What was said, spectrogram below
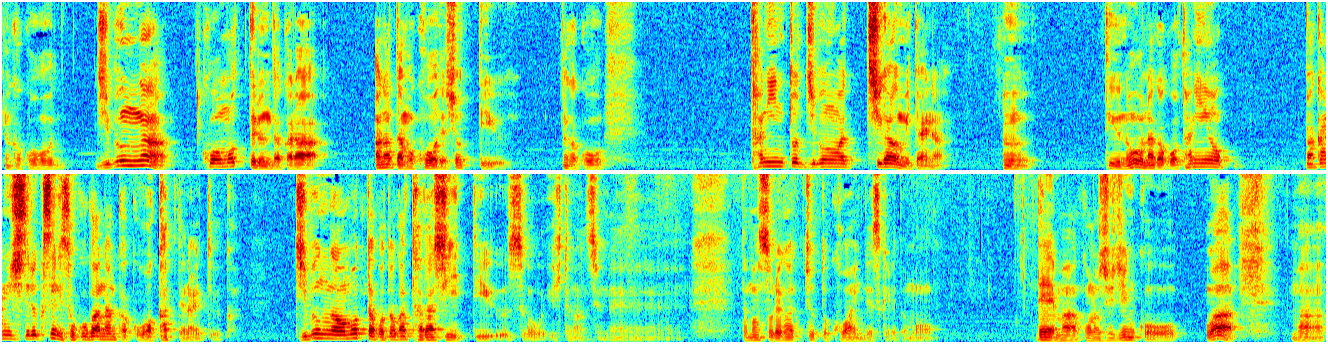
なんかこう、自分がこう思ってるんだから、あなたもこうでしょっていう。なんかこう、他人と自分は違うみたいな、うん。っていうのを、なんかこう、他人をバカにしてるくせにそこがなんかこう分かってないというか、自分が思ったことが正しいっていうすごい人なんですよね。まあ、それがちょっと怖いんですけれども。で、まあ、この主人公は、ま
